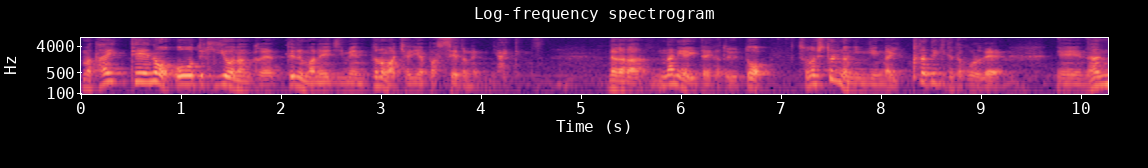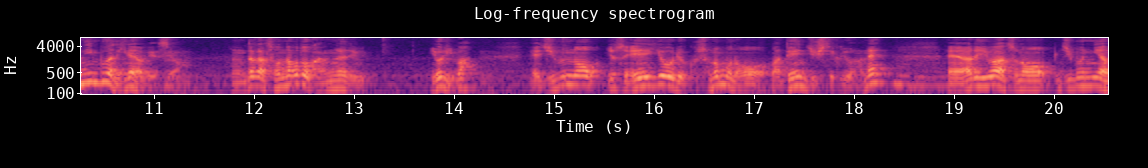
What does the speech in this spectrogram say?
まあ、大抵の大手企業なんかがやってるマネジメントの、まあ、キャリアパス制度に入ってるんです。だから何が言いたいかというとその一人の人間がいくらできたところで、えー何人分はできないわけですよ、うんだからそんなことを考えるよりは、えー自分の要するに営業力そのものを、まあ、伝授していくようなね、えーあるいはその自分には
